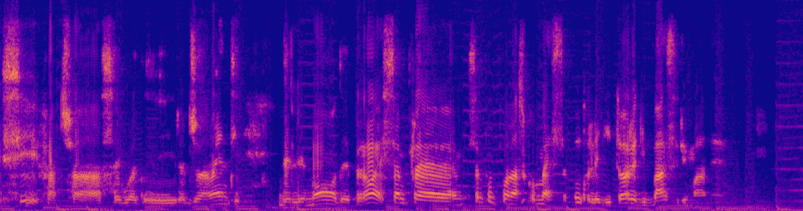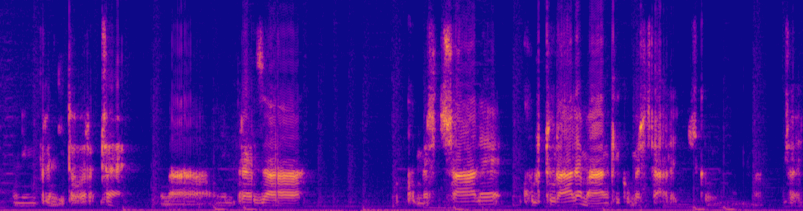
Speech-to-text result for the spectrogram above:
sì, faccia, segua dei ragionamenti, delle mode, però è sempre, sempre un po' una scommessa. Comunque l'editore di base rimane un imprenditore, cioè una, un'impresa commerciale, culturale, ma anche commerciale. Cioè,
